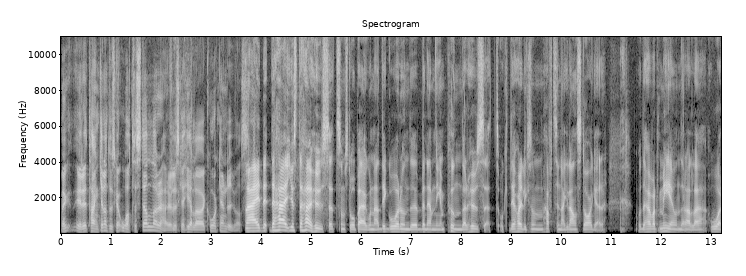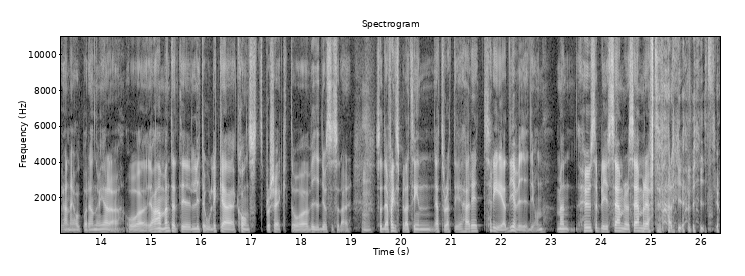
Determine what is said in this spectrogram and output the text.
Men är det tanken att du ska återställa det här eller ska hela kåken rivas? Nej, det, det här, just det här huset som står på ägorna, det går under benämningen Pundarhuset. Och det har liksom haft sina glansdagar. Och det har varit med under alla år här när jag hållit på att renovera. Och jag har använt det till lite olika konstprojekt och videos och sådär. Mm. Så det har faktiskt spelats in, jag tror att det här är tredje videon. Men huset blir sämre och sämre efter varje video.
